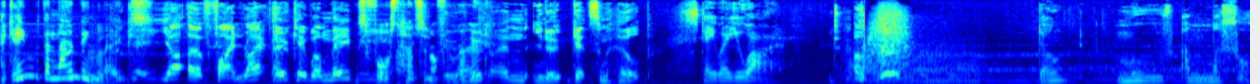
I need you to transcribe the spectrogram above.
Again with the landing legs. Okay, yeah, uh, fine, right? Okay, well, maybe. Has forced Hudson off the road. And, you know, get some help. Stay where you are. Don't move a muscle.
